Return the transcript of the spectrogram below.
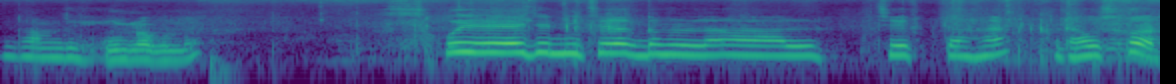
দাম দেখি। কোনটা বললে? ওই এই যে নিচের একদম লাল চেকটা হ্যাঁ? হাউস কোট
